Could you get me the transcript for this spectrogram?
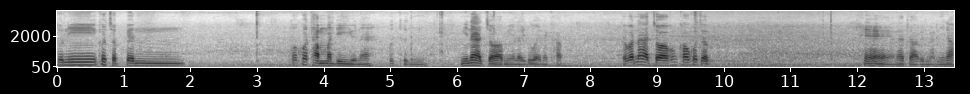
ตัวนี้ก็จะเป็นเขาก็ทำมาดีอยู่นะพูดถึงมีหน้าจอมีอะไรด้วยนะครับ แต่ว่าหน้าจอของเขาก็จะหน้าจอเป็นแบบนี้นะ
